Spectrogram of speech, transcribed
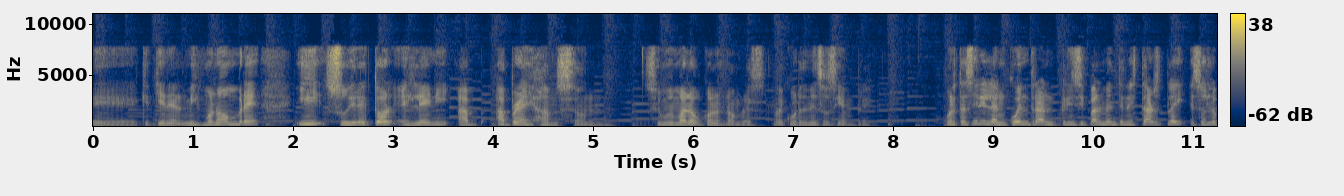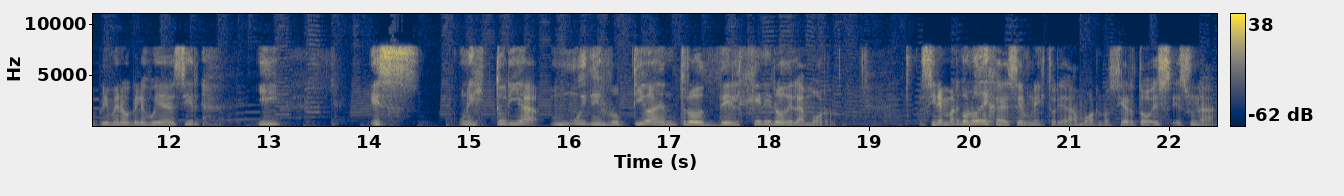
Eh, que tiene el mismo nombre, y su director es Lenny Abrahamson. Soy muy malo con los nombres, recuerden eso siempre. Bueno, esta serie la encuentran principalmente en Stars Play, eso es lo primero que les voy a decir. Y es una historia muy disruptiva dentro del género del amor. Sin embargo, no deja de ser una historia de amor, ¿no es cierto? Es, es una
